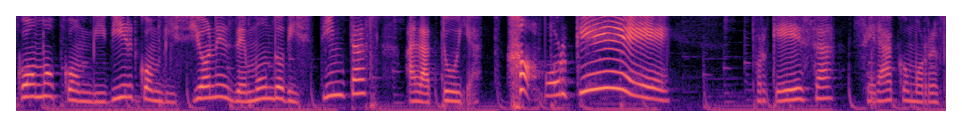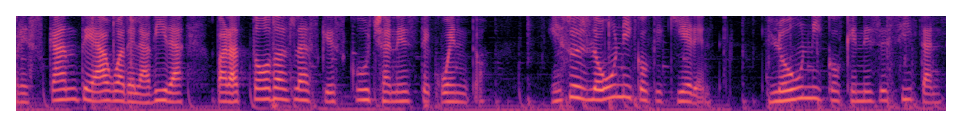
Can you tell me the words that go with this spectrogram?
cómo convivir con visiones de mundo distintas a la tuya. ¿Por qué? Porque esa será como refrescante agua de la vida para todas las que escuchan este cuento. Eso es lo único que quieren, lo único que necesitan,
